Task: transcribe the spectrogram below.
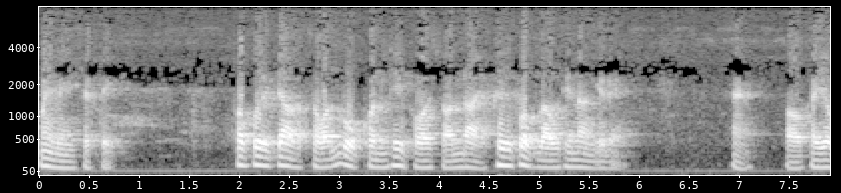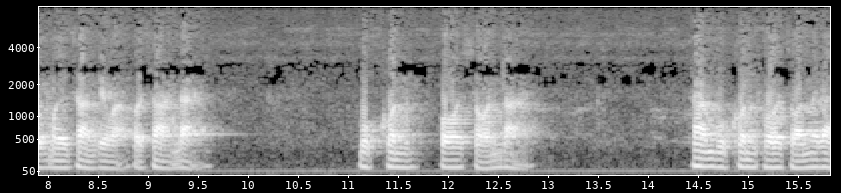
ไม่มีสติพระพุทธเจ้าสอนบุคคลที่พอสอนได้ คือพวกเราที่นั่งอยู่เนี่ยพอขยกมือสร้างจังหวะก็สร้างได้ บุคคลพอสอนได้ถ้าบุคคลพอสอนไม่ได้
